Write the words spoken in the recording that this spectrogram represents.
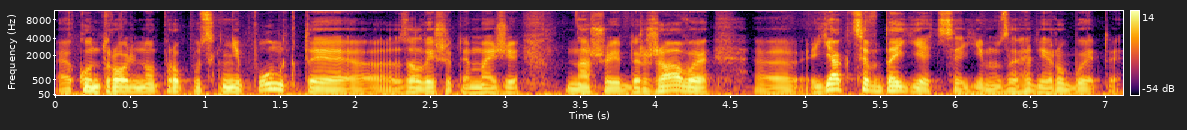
е, контрольно-пропускні пункти залишити межі нашої держави. Як це вдається їм взагалі робити?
